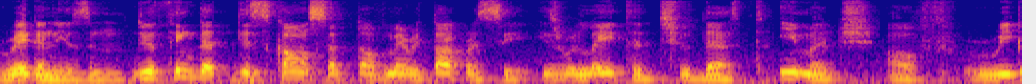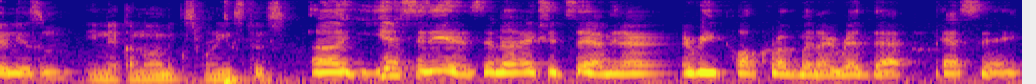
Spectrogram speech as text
Reaganism. Do you think that this concept of meritocracy is related to that image of Reaganism in economics, for instance? Uh, yes, it is. And I should say, I mean, I, I read Paul Krugman, I read that essay.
